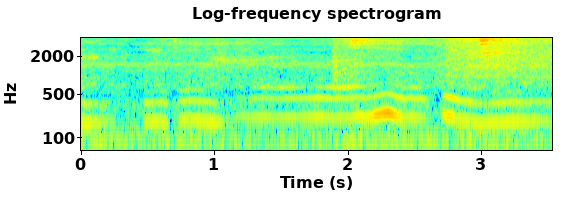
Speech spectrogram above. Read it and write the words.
sun is getting high, I'm moving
